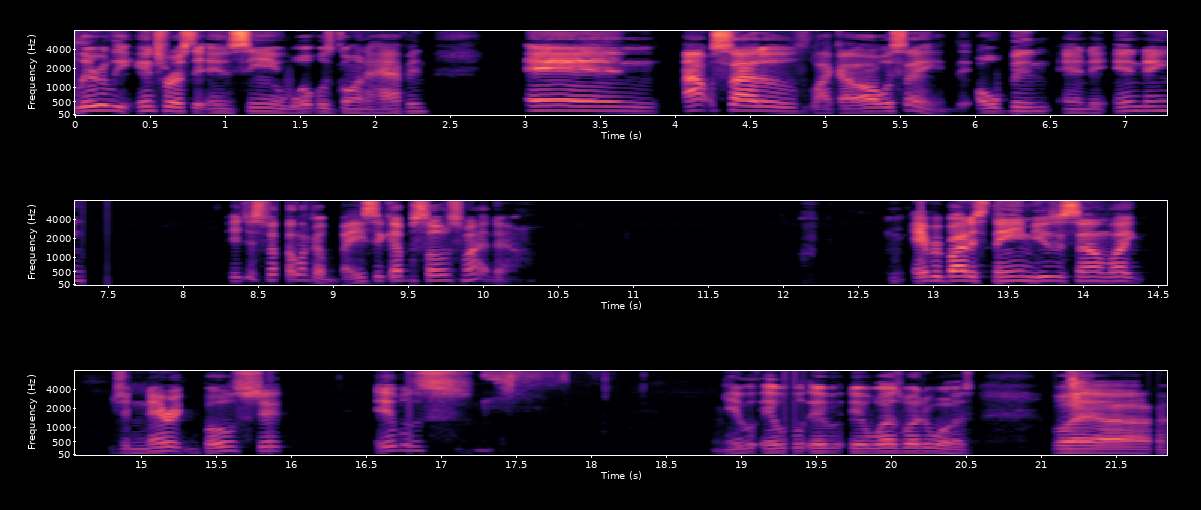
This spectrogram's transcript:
literally interested in seeing what was going to happen. And outside of like I always say, the open and the ending, it just felt like a basic episode of SmackDown. Everybody's theme music sounded like generic bullshit. It was, it it it, it was what it was. But uh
